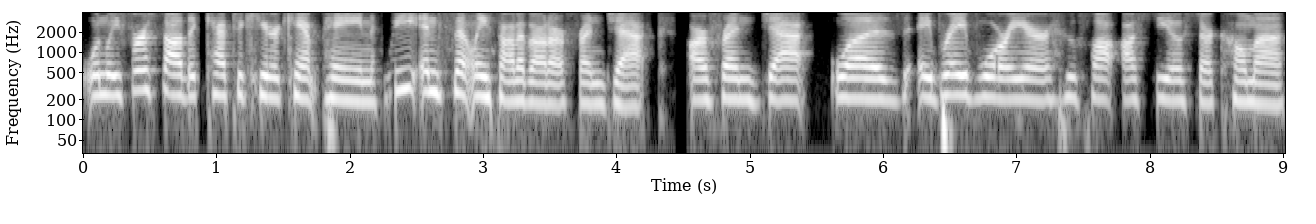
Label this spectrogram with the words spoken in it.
when we first saw the Catch a Cure campaign, we instantly thought about our friend Jack. Our friend Jack was a brave warrior who fought osteosarcoma.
